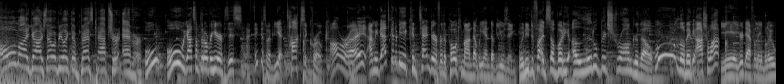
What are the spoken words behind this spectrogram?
oh my gosh, that would be like the best capture ever. Ooh, ooh, we got something over here. Is this, I think this might be a Toxicroak. All right. I mean, that's going to be a contender for the Pokemon that we end up using. We need to find somebody a little bit stronger, though. Ooh, little baby Oshawott. Yeah, you're definitely a blue.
